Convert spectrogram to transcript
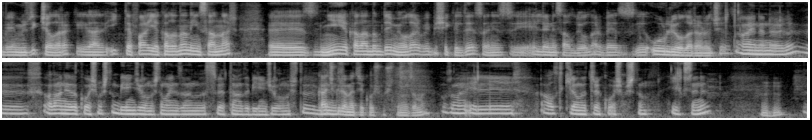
ve müzik çalarak yani ilk defa yakalanan insanlar e, niye yakalandım demiyorlar ve bir şekilde hani ellerini sallıyorlar ve uğurluyorlar aracı. Aynen öyle. E, Alanya'da koşmuştum. Birinci olmuştum. Aynı zamanda Svetlana'da birinci olmuştu. Kaç Benim... kilometre koşmuştun o zaman? O zaman 56 kilometre koşmuştum ilk sene. Hı hı. Ee,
